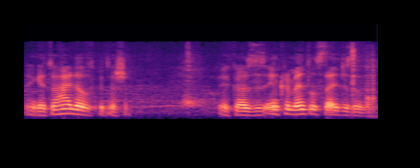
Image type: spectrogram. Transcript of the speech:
and get to a high level of Kedusha. Because there's incremental stages of that.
